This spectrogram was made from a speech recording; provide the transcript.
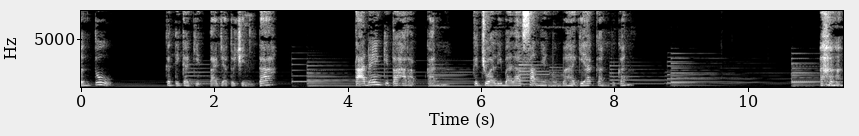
Tentu, ketika kita jatuh cinta, tak ada yang kita harapkan kecuali balasan yang membahagiakan, bukan?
